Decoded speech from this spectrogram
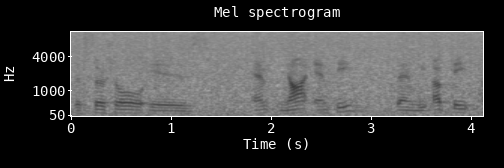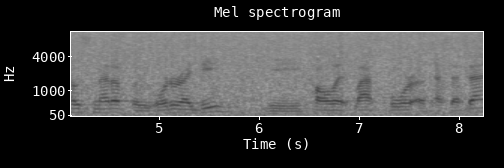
the social is em not empty, then we update post meta for the order ID. We call it last four of SSN,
